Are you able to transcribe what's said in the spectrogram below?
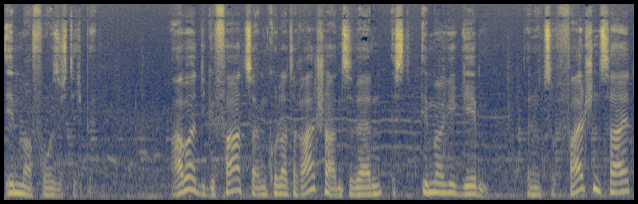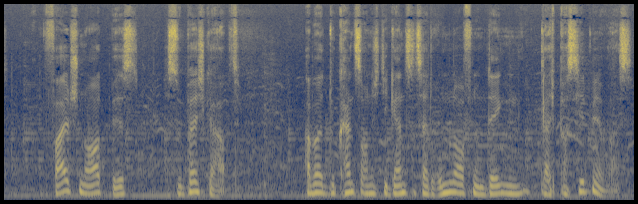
immer vorsichtig bin. Aber die Gefahr, zu einem Kollateralschaden zu werden, ist immer gegeben. Wenn du zur falschen Zeit, am falschen Ort bist, hast du Pech gehabt. Aber du kannst auch nicht die ganze Zeit rumlaufen und denken, gleich passiert mir was.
